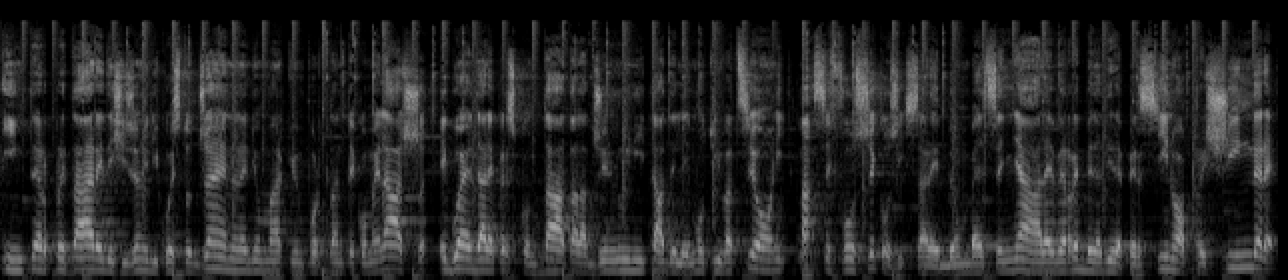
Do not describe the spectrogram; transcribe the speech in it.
interpretare decisioni di questo genere di un marchio importante come Lush e guai a dare per scontata la genuinità delle motivazioni, ma se fosse così sarebbe un bel segnale, verrebbe da dire persino a prescindere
